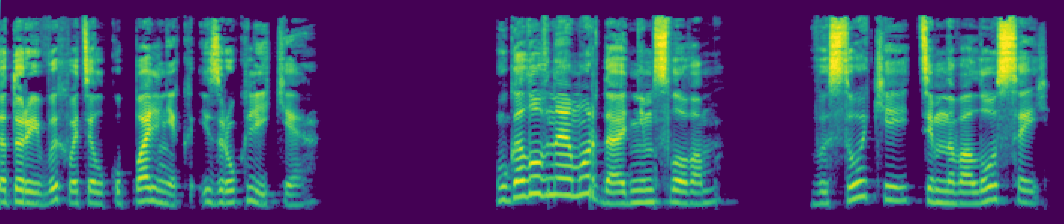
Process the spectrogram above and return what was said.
который выхватил купальник из рук Лики. Уголовная морда, одним словом. Высокий, темноволосый,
